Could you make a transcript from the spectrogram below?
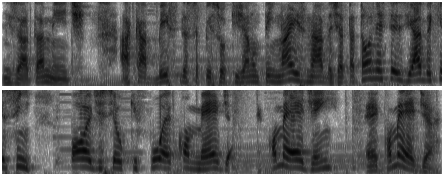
Exatamente. A cabeça dessa pessoa aqui já não tem mais nada, já tá tão anestesiada que assim, pode ser o que for, é comédia. É comédia, hein? É comédia.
